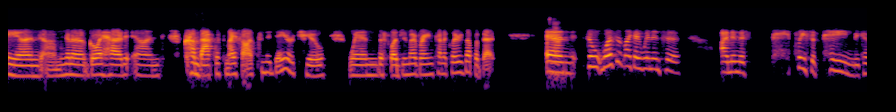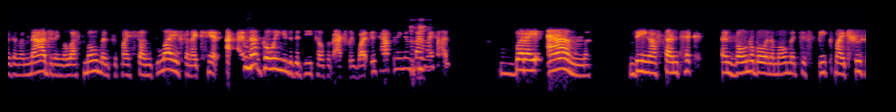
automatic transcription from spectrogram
and I'm going to go ahead and come back with my thoughts in a day or two when the sludge in my brain kind of clears up a bit. And so it wasn't like I went into, I'm in this place of pain because I'm imagining the last moments of my son's life and I can't, I, am not going into the details of actually what is happening inside mm-hmm. my head, but I am being authentic and vulnerable in a moment to speak my truth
